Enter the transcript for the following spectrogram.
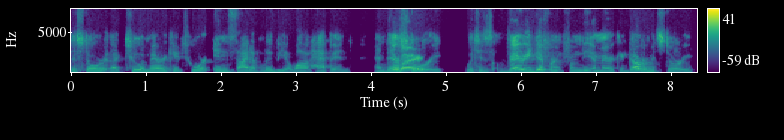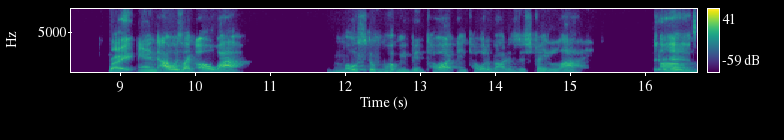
the story, like two Americans who were inside of Libya while it happened and their right. story, which is very different from the American government story. Right. And I was like, oh, wow, most of what we've been taught and told about is a straight lie. It um, is.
